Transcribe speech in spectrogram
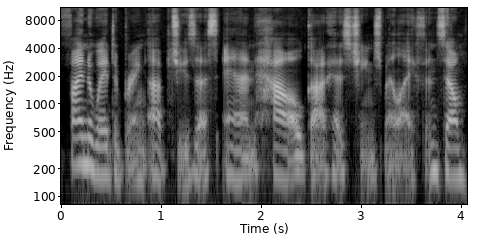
find a way to bring up Jesus and how God has changed my life. And so,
